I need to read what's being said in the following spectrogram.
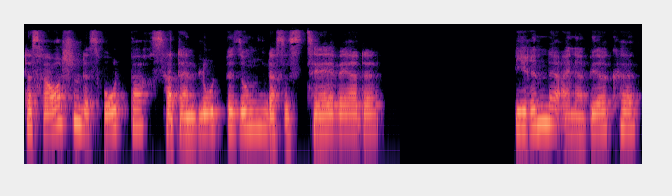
Das Rauschen des Rotbachs hat dein Blut besungen, dass es zäh werde. Die Rinde einer Birke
